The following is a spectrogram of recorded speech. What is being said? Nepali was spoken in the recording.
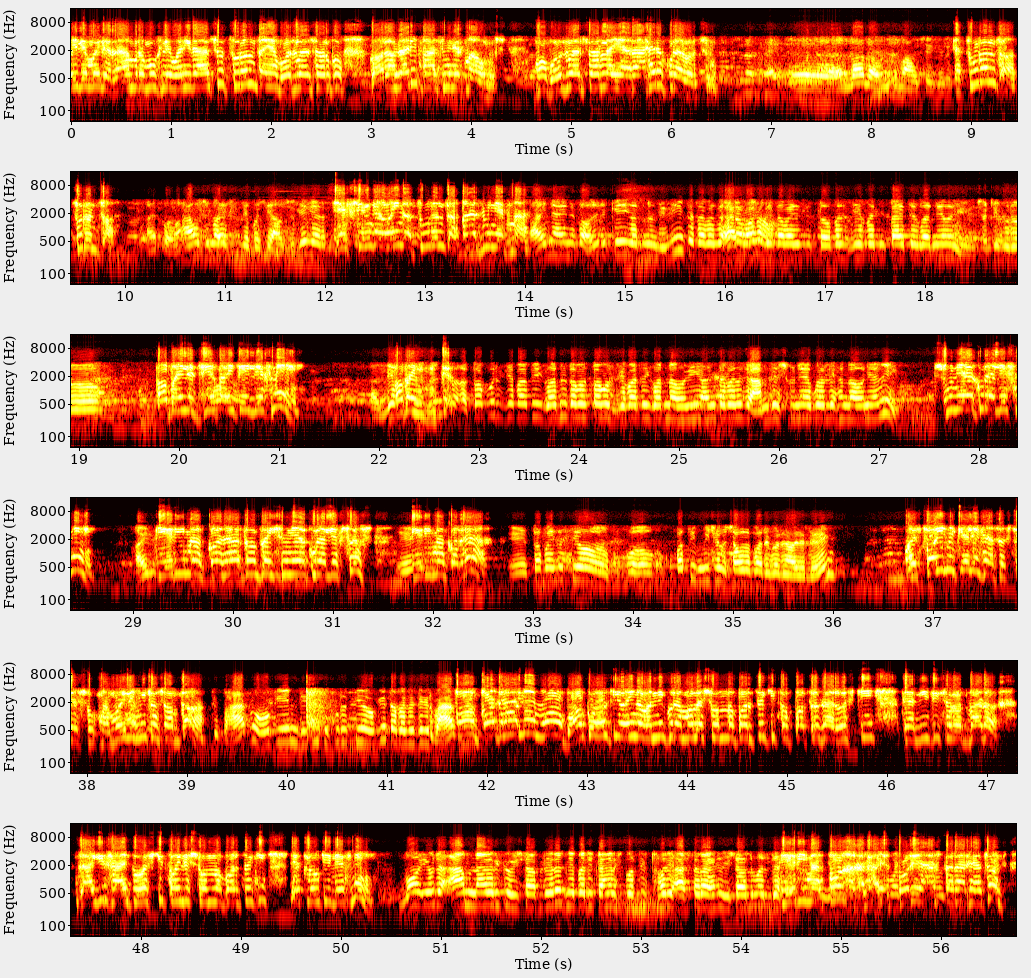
अहिले मैले राम्रो मुखले भनिरहेको छु तुरन्त यहाँ भोजबाज सरको घर अगाडि पाँच मिनटमा आउनुहोस्। म भोजबाज सरलाई यहाँ राखेर कुरा गर्छु। तुरन्त तुरन्त। आउँछु म एकछिन पछि आउँछु के के एकछिनका होइन तुरन्त पाँच मिनटमा। होइन होइन त हजुरले केही गर्नु दिदी तपाईँले तपाईँले जे पनि पाए त्यो गर्ने हो नि छुट्टी कुरो तपाईँले जे पाइ त्यही लेख्ने। तपाईँले जे पाए त्यही गर्ने तपाईँ तपाईँले जे पाए त्यही गर्न हुने अनि तपाईँले हामीले सुनेको कुरा लेख्न नहुने अनि सुनेको कुरा लेख्ने। तेरीमा कथा तपाईँ सुनेको कुरा लेख्छस् तेरीमा कथा ए तपाईँले त्यो कति मिठो शब्द परेको नि हजुरले है? अहिले तैँले के लेखेको छस् फेसबुकमा? मैले मिठो शब्द। त्यो भएको हो कि? दिदी त्यो कुरो त्यो हो कि? तपाईँको चाहिँ भएको कथाले म भएको हो कि होइन? भन्ने कुरा मलाई सोध्नु पर्छ कि त पत्रकार होस् कि त्यहाँ निजी स्रोतबाट जागिर खाएको होस् कि तैँले सोध्नु पर्छ कि एकलौटी लेख्ने? म एउटा आम नागरिकको हिसाबले र नेपाली काङ्ग्रेसप्रति थोरै आस्था राखेको हिसाबले मैले थोरै आस्था राखेका छस्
